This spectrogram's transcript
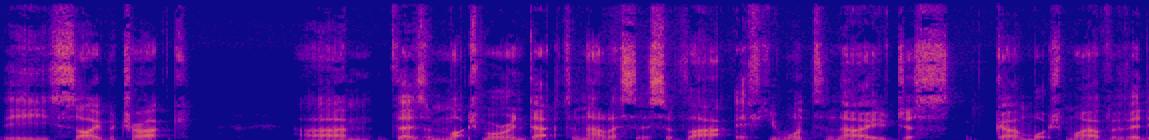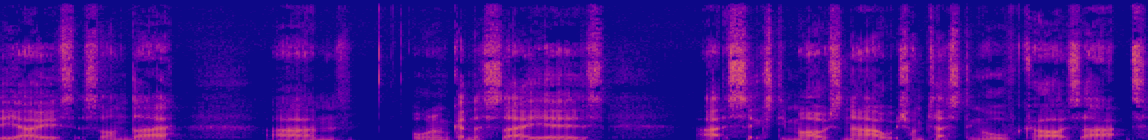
the Cybertruck, um, there's a much more in-depth analysis of that. If you want to know, just go and watch my other videos. It's on there. Um, all I'm going to say is at 60 miles an hour, which I'm testing all the cars at,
